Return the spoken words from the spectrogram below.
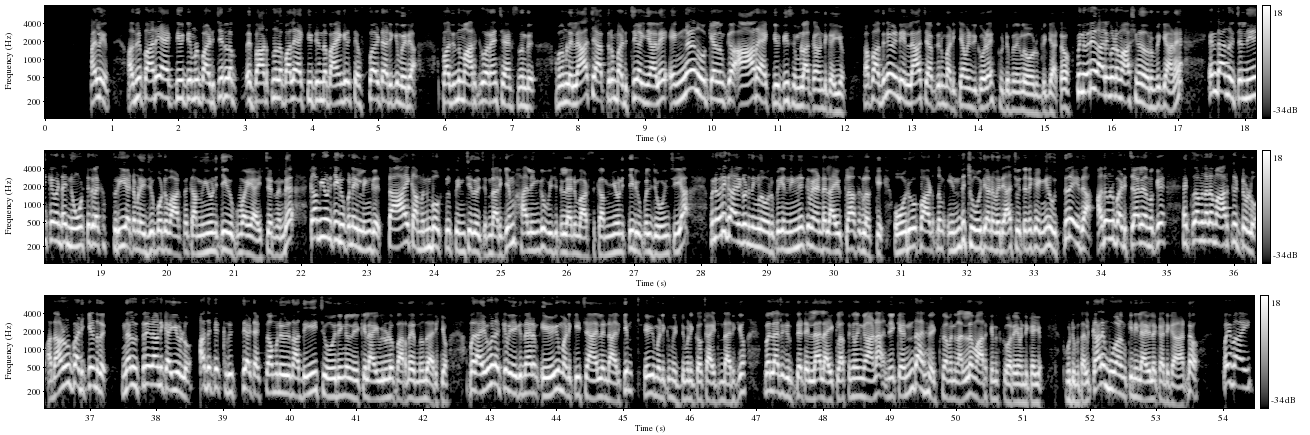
അല്ലേ? അതിൽ പല ആക്ടിവിറ്റി നമ്മൾ പഠിച്ചിട്ടുള്ള പാടത്തുനിന്നുള്ള പല ആക്ടിവിറ്റി എന്താ ഭയങ്കര ടഫായിട്ടായിരിക്കും വരിക. അപ്പോൾ അതിൽ നിന്ന് മാർക്ക് കുറയാൻ ചാൻസസ് ഉണ്ട്. അപ്പോൾ നമ്മൾ എല്ലാ ചാപ്റ്ററും പഠിച്ചു കഴിഞ്ഞാൽ എങ്ങനെ നോക്കിയാൽ നമുക്ക് ആറ് ആക്ടിവിറ്റി സിമ്പിൾ ആക്കാൻ വേണ്ടി കഴിയും. അപ്പോൾ അതിനുവേണ്ടി എല്ലാ ചാപ്റ്ററും പഠിക്കാൻ വേണ്ടി കൂടെ കുട്ടിപ്പോൾ നിങ്ങൾ ഓർമ്മിപ്പിക്കുക കേട്ടോ. പിന്നെ ഒരു കാര്യം കൂടെ മാഷങ്ങൾ ഓർമ്മിപ്പിക്കുകയാണ്. എന്താണെന്ന് വെച്ചാൽ നിങ്ങൾക്ക് വേണ്ട നോട്ടുകളൊക്കെ ഫ്രീ ആയിട്ട് നമ്മൾ എജുബോർഡ് വാട്സപ്പ് കമ്മ്യൂണിറ്റി ഗ്രൂപ്പ് വഴി അയച്ചിരുന്നുണ്ട്. കമ്മ്യൂണിറ്റി ഗ്രൂപ്പിന്റെ ലിങ്ക് താഴെ കമന്റ് ബോക്സിൽ പിൻ ചെയ്ത് വെച്ചിട്ടുണ്ടായിരിക്കും. ആ ലിങ്ക് ഉപയോഗിച്ചിട്ട് എല്ലാവരും വാട്സപ്പ് കമ്മ്യൂണിറ്റി ഗ്രൂപ്പിൽ ജോയിൻ ചെയ്യുക. പിന്നെ ഒരു കാര്യം കൂടി നിങ്ങൾ ഓർപ്പിക്കുക. നിങ്ങൾക്ക് വേണ്ട ലൈവ് ക്ലാസ്സുകളൊക്കെ ഓരോ പാഠത്തും എന്ത് ചോദ്യമാണ് വരിക ആ ചോദ്യത്തിനൊക്കെ എങ്ങനെ ഉത്തരം എഴുതുക അത് നമ്മൾ പഠിച്ചാലേ നമുക്ക് എക്സാമിന് നല്ല മാർക്ക് കിട്ടുള്ളൂ. അതാണ് നമ്മൾ പഠിക്കേണ്ടത്. എന്നാൽ ഉത്തരം എഴുതാൻ കഴിയുള്ളൂ. അതൊക്കെ കൃത്യമായിട്ട് എക്സാമിന് വരുന്ന അതേ ചോദ്യങ്ങൾ നിങ്ങൾക്ക് ലൈവിലൂടെ പറഞ്ഞു തരുന്നതായിരിക്കും. അപ്പോൾ ലൈവുകളൊക്കെ വൈകുന്നേരം ഏഴ് മണിക്ക് ഉണ്ടായിരിക്കും. ഏഴ് മണിക്കും എട്ട് മണിക്കും ഒക്കെ ആയിട്ടുണ്ടായിരിക്കും. അപ്പോൾ എല്ലാവരും കൃത്യമായിട്ട് എല്ലാ ലൈവ് ക്ലാസ്സുകളും കാണാം. നിങ്ങൾക്ക് എന്തായാലും എക്സാമിന് നല്ല മാർക്കിന് സ്കോർ ചെയ്യാൻ വേണ്ടി കഴിയും. കൂട്ടിപ്പോൾ കുട്ടി തൽക്കാലം പോവാണ്. നമുക്ക് ഇനി ലൈവിലൊക്കെ ആയിട്ട് കാണാം കേട്ടോ. Bye bye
